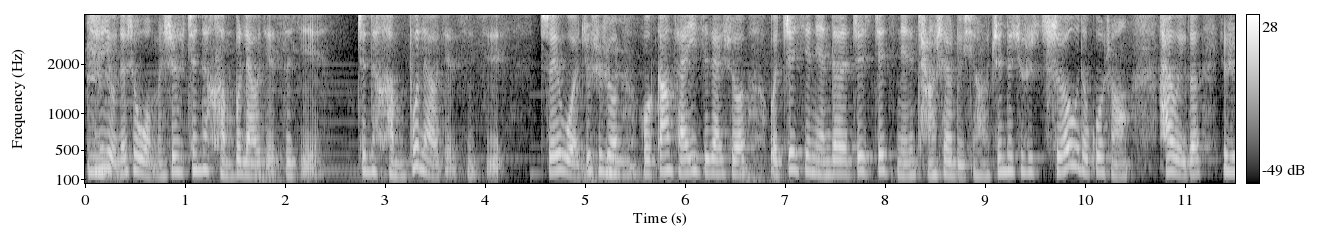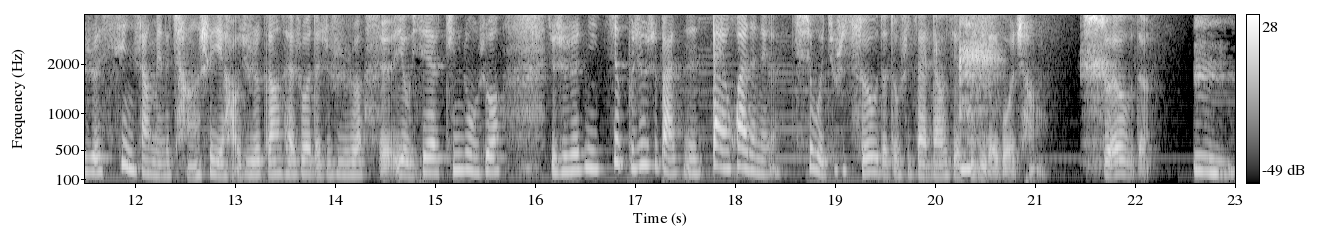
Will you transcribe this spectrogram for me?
其实有的时候我们是真的很不了解自己，真的很不了解自己。所以我就是说，我刚才一直在说，我这些年的这这几年的尝试旅行好，真的就是所有的过程，还有一个就是说性上面的尝试也好，就是刚才说的，就是说，呃，有些听众说，就是说你这不就是把带坏的那个？其实我就是所有的都是在了解自己的过程。所有的，嗯，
